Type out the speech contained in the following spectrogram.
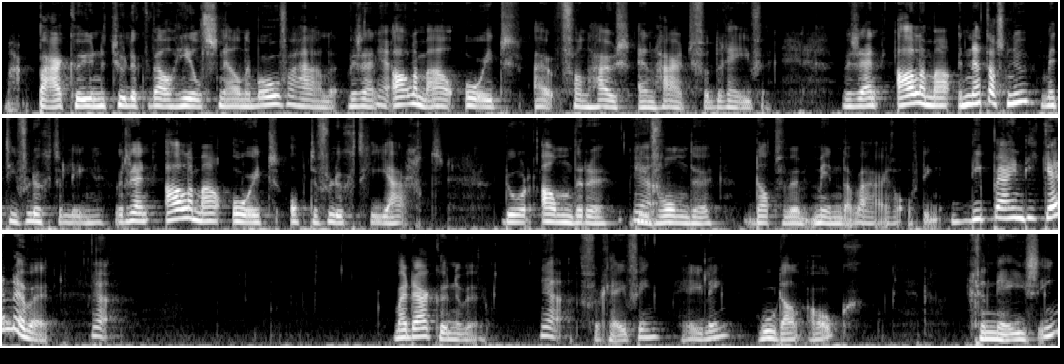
Maar een paar kun je natuurlijk wel heel snel naar boven halen. We zijn Ja. allemaal ooit uit- van huis en haard verdreven. We zijn allemaal, net als nu met die vluchtelingen, we zijn allemaal ooit op de vlucht gejaagd door anderen die Ja. vonden dat we minder waren. Of dingen. Die pijn die kennen we. Ja. Maar daar kunnen we ja, vergeving, heling, hoe dan ook, genezing.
